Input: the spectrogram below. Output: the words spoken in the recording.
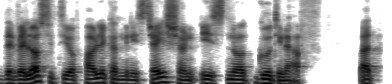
the velocity of public administration is not good enough. But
